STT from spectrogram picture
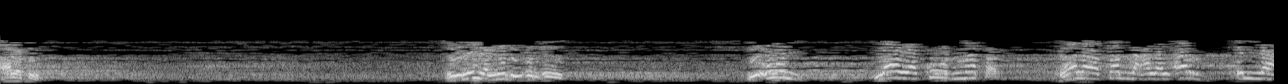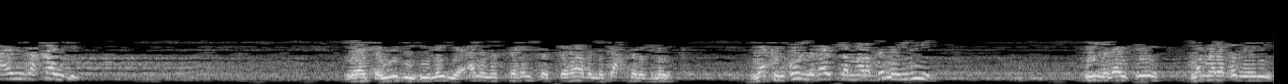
على طول. ايليا النبي يقول إيه؟ يقول لا يكون مطر ولا طل على الأرض إلا عند قولي يا سيدي ايليا أنا ما استاهلش التراب اللي تحت رجليك لكن قول لغاية لما ربنا يريد. قول لغاية إيه؟ لما ربنا يريد.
